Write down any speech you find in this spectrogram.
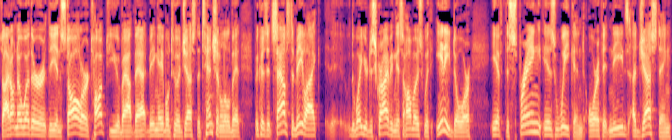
So I don't know whether the installer talked to you about that, being able to adjust the tension a little bit, because it sounds to me like uh, the way you're describing this almost with any door, if the spring is weakened or if it needs adjusting,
